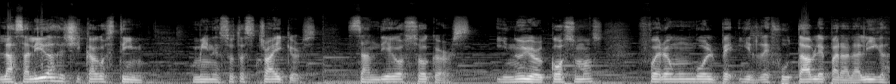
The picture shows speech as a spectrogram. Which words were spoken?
Las salidas de Chicago Steam, Minnesota Strikers, San Diego Sockers y New York Cosmos fueron un golpe irrefutable para la liga.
